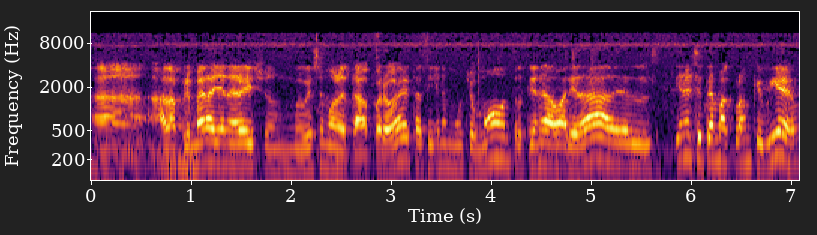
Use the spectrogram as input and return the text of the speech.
a, a la primera generation, me hubiese molestado. Pero esta tiene muchos monstruos, tiene la variedad, el- tiene el sistema clunky viejo,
